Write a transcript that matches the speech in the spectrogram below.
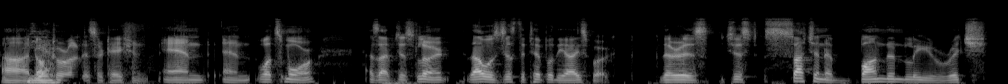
uh, doctoral yeah. dissertation, and and what's more, as I've just learned, that was just the tip of the iceberg there is just such an abundantly rich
